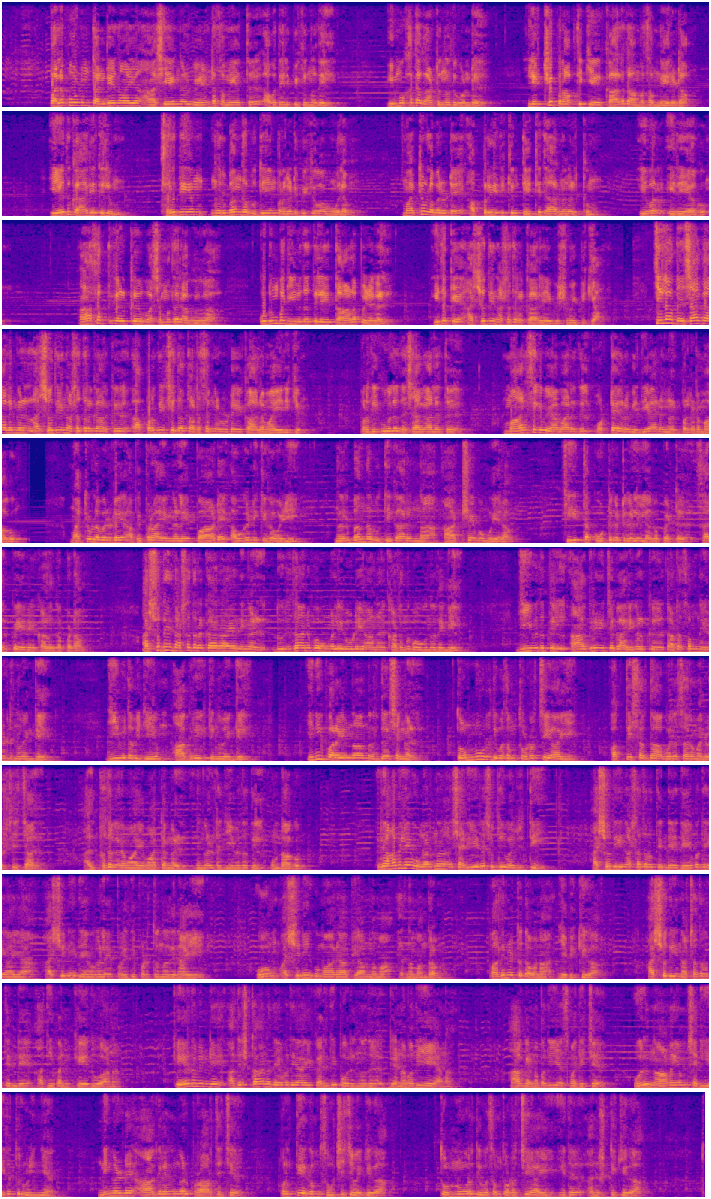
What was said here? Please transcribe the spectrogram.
പലപ്പോഴും തന്റേതായ ആശയങ്ങൾ വേണ്ട സമയത്ത് അവതരിപ്പിക്കുന്നതിൽ വിമുഖത കാട്ടുന്നതുകൊണ്ട് ലക്ഷ്യപ്രാപ്തിക്ക് കാലതാമസം നേരിടാം. ഏതു കാര്യത്തിലും ഹൃദയം നിർബന്ധ ബുദ്ധിയും പ്രകടിപ്പിക്കുക മൂലം മറ്റുള്ളവരുടെ അപ്രീതിക്കും തെറ്റിദ്ധാരണകൾക്കും ഇവർ ഇരയാകും. ആസക്തികൾക്ക് വശമതരാകുക കുടുംബജീവിതത്തിലെ താളപ്പിഴകൾ ഇതൊക്കെ അശ്വതി നക്ഷത്രക്കാരെ വിഷമിപ്പിക്കാം. ചില ദശാകാലങ്ങൾ അശ്വതി നക്ഷത്രക്കാർക്ക് അപ്രതീക്ഷിത തടസ്സങ്ങളുടെ കാലമായിരിക്കും. പ്രതികൂല ദശാകാലത്ത് മാനസിക വ്യാപാരത്തിൽ ഒട്ടേറെ വ്യതിയാനങ്ങൾ പ്രകടമാകും. മറ്റുള്ളവരുടെ അഭിപ്രായങ്ങളെ പാടെ അവഗണിക്കുക വഴി നിർബന്ധ ബുദ്ധിക്കാരെന്ന ആക്ഷേപമുയരാം. ചീത്ത കൂട്ടുകെട്ടുകളിൽ അകപ്പെട്ട് സൽപ്പേര് കളങ്കപ്പെടാം. അശ്വതി നക്ഷത്രക്കാരായ നിങ്ങൾ ദുരിതാനുഭവങ്ങളിലൂടെയാണ് കടന്നു പോകുന്നതെങ്കിൽ ജീവിതത്തിൽ ആഗ്രഹിച്ച കാര്യങ്ങൾക്ക് തടസ്സം നേരിടുന്നുവെങ്കിൽ ജീവിത വിജയം ആഗ്രഹിക്കുന്നുവെങ്കിൽ ഇനി പറയുന്ന നിർദ്ദേശങ്ങൾ തൊണ്ണൂറ് ദിവസം തുടർച്ചയായി ഭക്തിശ്രദ്ധാ പുരസരം അനുഷ്ഠിച്ചാൽ അത്ഭുതകരമായ മാറ്റങ്ങൾ നിങ്ങളുടെ ജീവിതത്തിൽ ഉണ്ടാകും. രാവിലെ ഉണർന്ന് ശരീരശുദ്ധി വരുത്തി അശ്വതി നക്ഷത്രത്തിന്റെ ദേവതയായ അശ്വിനി ദേവകളെ പ്രീതിപ്പെടുത്തുന്നതിനായി ഓം അശ്വിനി കുമാരാഭ്യാം നമ എന്ന മന്ത്രം പതിനെട്ട് തവണ ജപിക്കുക. അശ്വതി നക്ഷത്രത്തിന്റെ അധിപൻ കേതുവാണ്. കേതുവിന്റെ അധിഷ്ഠാന ദേവതയായി കരുതി പോരുന്നത് ഗണപതിയെയാണ്. ആ ഗണപതിയെ സ്മരിച്ച് ഒരു നാണയം ശരീരത്തിലൊഴിഞ്ഞ് നിങ്ങളുടെ ആഗ്രഹങ്ങൾ പ്രാർത്ഥിച്ച് പ്രത്യേകം സൂക്ഷിച്ചു വയ്ക്കുക. തൊണ്ണൂറ് ദിവസം തുടർച്ചയായി ഇത് അനുഷ്ഠിക്കുക.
